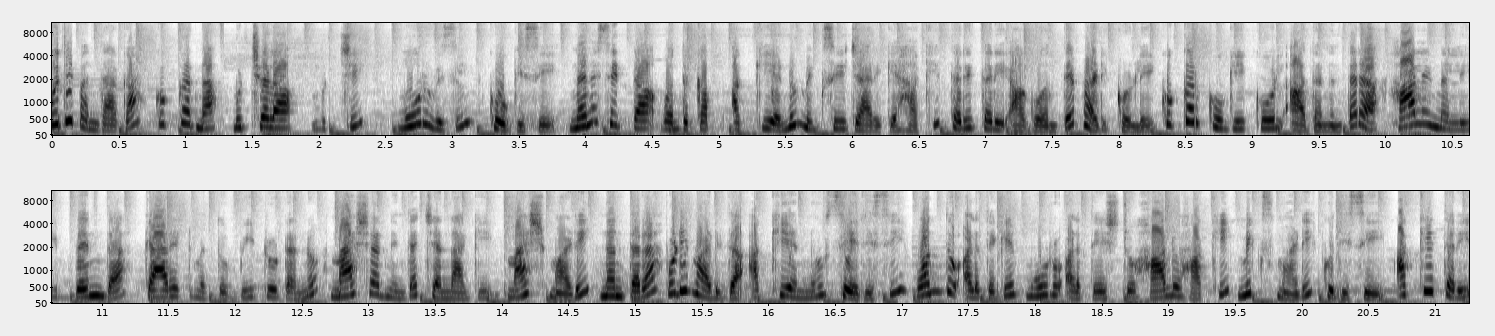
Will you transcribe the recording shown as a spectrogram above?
ಕುದಿ ಬಂದಾಗ ಕುಕ್ಕರ್ನ ಮುಚ್ಚಳ ಮುಚ್ಚಿ ಮೂರು ವಿಸಿಲ್ ಕೂಗಿಸಿ, ನೆನೆಸಿಟ್ಟ ಒಂದು ಕಪ್ ಅಕ್ಕಿಯನ್ನು ಮಿಕ್ಸಿ ಜಾರಿಗೆ ಹಾಕಿ ತರಿತರಿ ಆಗುವಂತೆ ಮಾಡಿಕೊಳ್ಳಿ. ಕುಕ್ಕರ್ ಕೂಗಿ ಕೂಲ್ ಆದ ನಂತರ ಹಾಲಿನಲ್ಲಿ ಬೆಂದ ಕ್ಯಾರೆಟ್ ಮತ್ತು ಬೀಟ್ರೂಟ್ ಅನ್ನು ಮ್ಯಾಶರ್ನಿಂದ ಚೆನ್ನಾಗಿ ಮ್ಯಾಶ್ ಮಾಡಿ, ನಂತರ ಪುಡಿ ಮಾಡಿದ ಅಕ್ಕಿಯನ್ನು ಸೇರಿಸಿ ಒಂದು ಅಳತೆಗೆ ಮೂರು ಅಳತೆಯಷ್ಟು ಹಾಲು ಹಾಕಿ ಮಿಕ್ಸ್ ಮಾಡಿ ಕುದಿಸಿ. ಅಕ್ಕಿ ತರಿ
